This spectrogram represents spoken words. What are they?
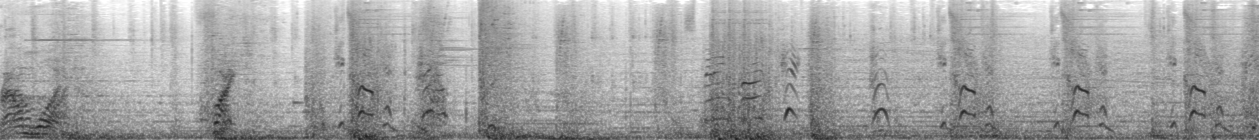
Round one. Fight! Kikoken! Spinning bird kick! Kikoken! Kikoken! Kikoken!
